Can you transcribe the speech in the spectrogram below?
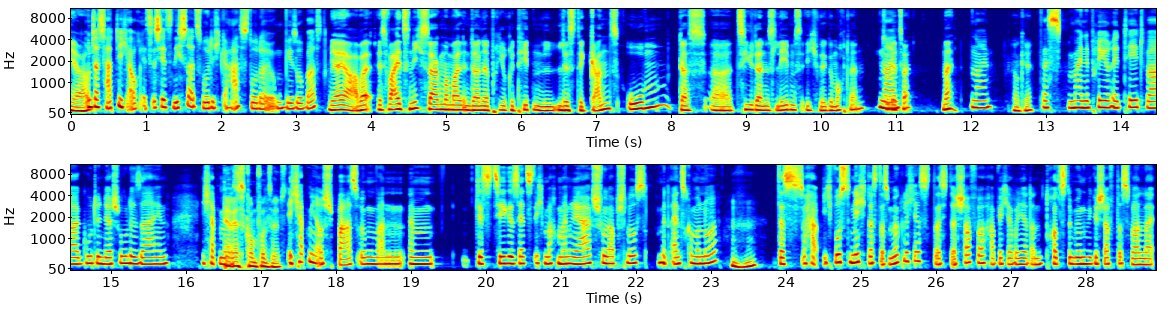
Ja. Und das hatte ich auch. Es ist jetzt nicht so, als wurde ich gehasst oder irgendwie sowas. Ja, ja, aber es war jetzt nicht, sagen wir mal, in deiner Prioritätenliste ganz oben das äh, Ziel deines Lebens, ich will gemocht werden zu der Nein. Zeit? Nein. Nein. Okay. Das, meine Priorität war gut in der Schule sein. Ich habe mir, Der aus, Rest kommt von selbst. ich hab mir aus Spaß irgendwann ähm, das Ziel gesetzt, ich mache meinen Realschulabschluss mit 1,0. Mhm. Das, ich wusste nicht, dass das möglich ist, dass ich das schaffe. Habe ich aber ja dann trotzdem irgendwie geschafft. Das war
